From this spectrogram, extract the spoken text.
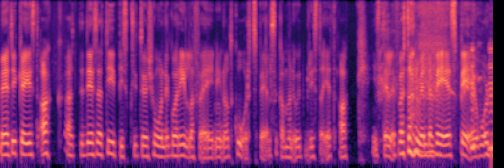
Men jag tycker just ack, att det är en typisk situation, det går illa för en i något kortspel, så kan man utbrista i ett ack istället för att använda VSP-ord.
